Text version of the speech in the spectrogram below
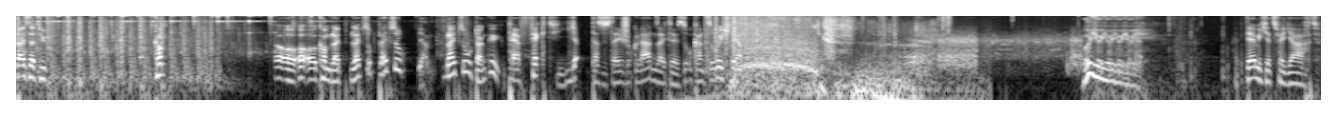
da ist der Typ. Komm. Oh, oh, oh, oh, komm, bleib, bleib so, bleib so. Ja, bleib so, danke. Perfekt. Ja, das ist deine Schokoladenseite. So kannst du ruhig sterben. Uiuiuiui. Hat der mich jetzt verjagt?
